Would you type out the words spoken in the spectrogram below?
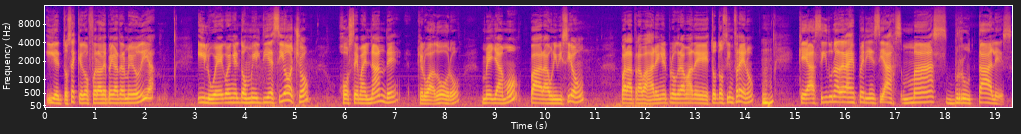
Y entonces quedó fuera de Pégate al Mediodía. Y luego en el 2018, José Hernández, que lo adoro, me llamó para Univisión para trabajar en el programa de Estos Dos Sin Freno que ha sido una de las experiencias más brutales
